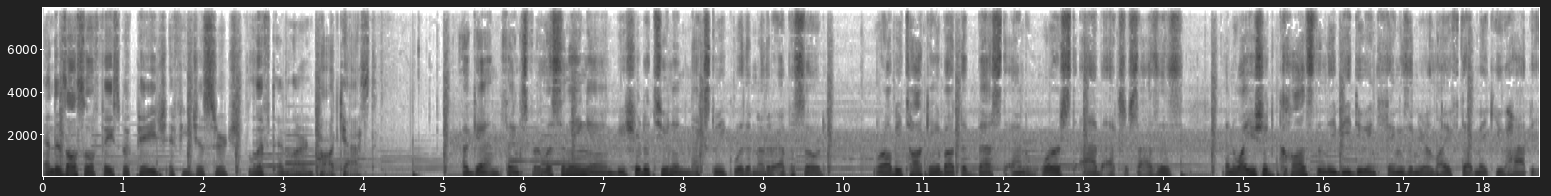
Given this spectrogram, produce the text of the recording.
And there's also a Facebook page if you just search Lift and Learn Podcast. Again, thanks for listening, and be sure to tune in next week with another episode where I'll be talking about the best and worst ab exercises and why you should constantly be doing things in your life that make you happy.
